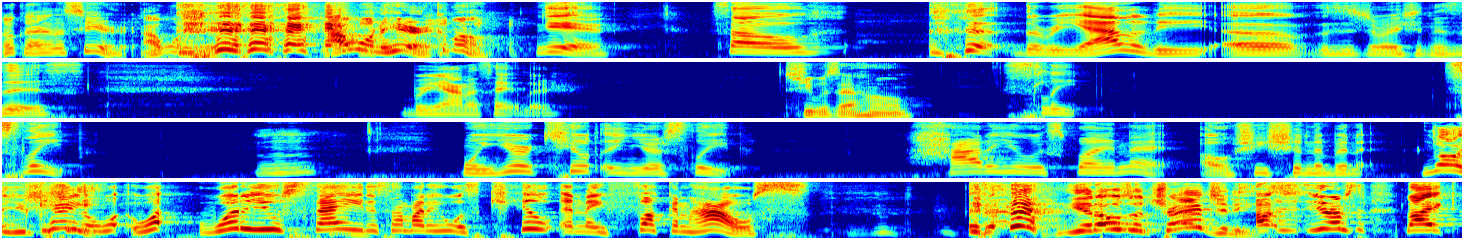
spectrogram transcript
okay, let's hear it. I want to hear. it. I want to hear it. Come on. Yeah. So the reality of the situation is this: Breonna Taylor, She was at home. sleep, sleep. When you're killed in your sleep, how do you explain that? Oh, she shouldn't have been. No, you She can't. What, what What do you say to somebody who was killed in a fucking house? Yeah, those are tragedies. Uh, you know what I'm saying? Like,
